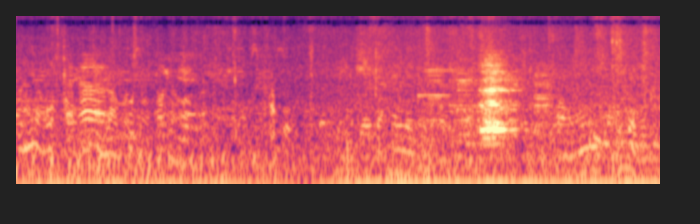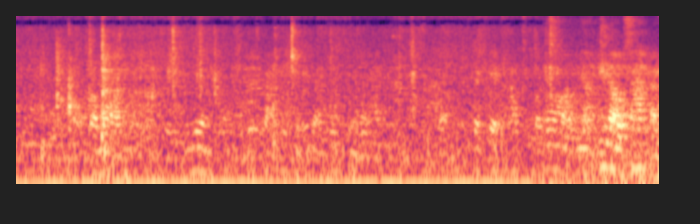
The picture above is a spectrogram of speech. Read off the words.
วันนี้เอาแต่ถ้าเราพูดของเขาจะครับผมเดี๋ยวจะให้ในส่วนของของเขตของพมเรื่องการที่จะได้จะเก็บครับแล้วก็อย่างที่เราทราบกัน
